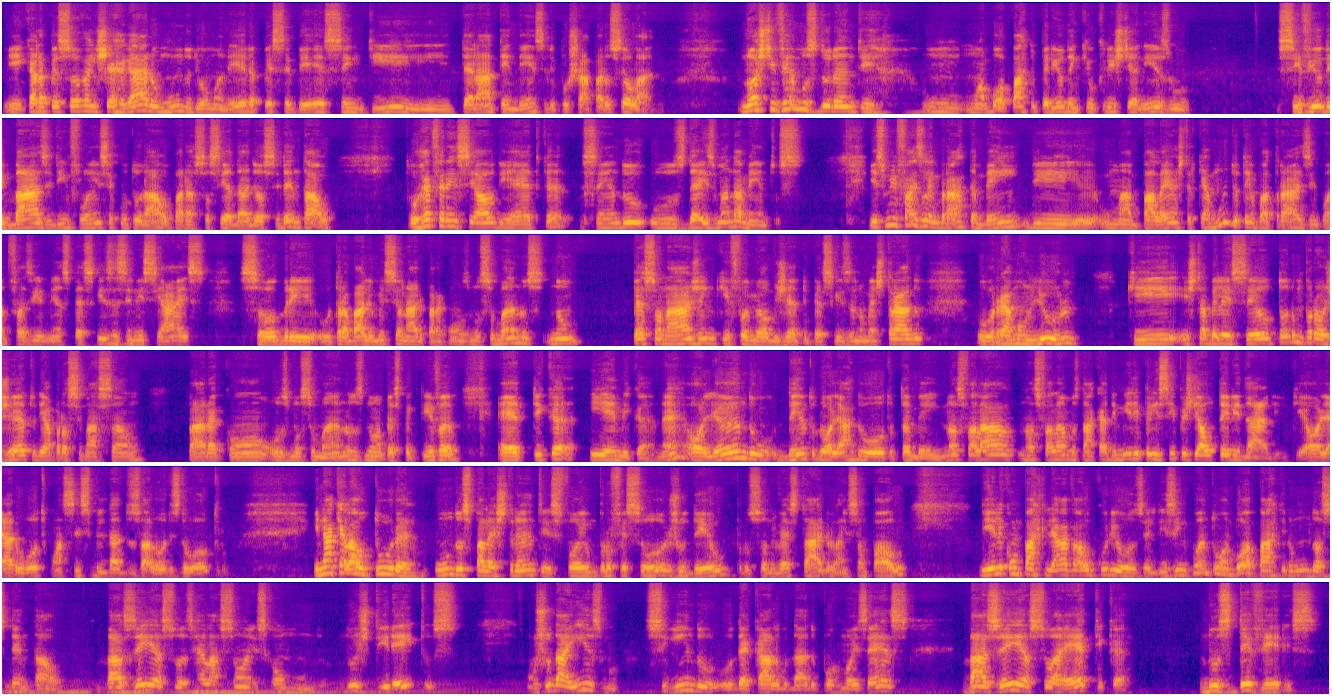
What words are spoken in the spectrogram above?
E cada pessoa vai enxergar o mundo de uma maneira, perceber, sentir e terá a tendência de puxar para o seu lado. Nós tivemos durante um, uma boa parte do período em que o cristianismo se viu de base de influência cultural para a sociedade ocidental, o referencial de ética sendo os Dez Mandamentos. Isso me faz lembrar também de uma palestra que há muito tempo atrás, enquanto fazia minhas pesquisas iniciais sobre o trabalho missionário para com os muçulmanos, num personagem que foi meu objeto de pesquisa no mestrado, o Ramon Llull, que estabeleceu todo um projeto de aproximação para com os muçulmanos numa perspectiva ética e êmica, né? olhando dentro do olhar do outro também. Nós, falar, nós falamos na academia de princípios de alteridade, que é olhar o outro com a sensibilidade dos valores do outro. E naquela altura, um dos palestrantes foi um professor judeu, professor universitário lá em São Paulo, e ele compartilhava algo curioso. Ele diz: enquanto uma boa parte do mundo ocidental baseia suas relações com o mundo nos direitos o judaísmo, seguindo o decálogo dado por Moisés, baseia sua ética nos deveres.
